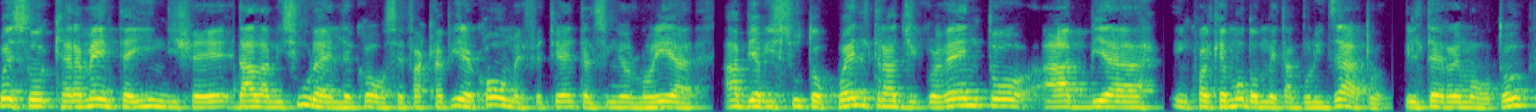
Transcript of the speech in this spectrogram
Questo chiaramente indice dalla misura delle cose, fa capire come effettivamente il signor Loria abbia vissuto quel tragico evento, abbia in qualche modo metabolizzato il terremoto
